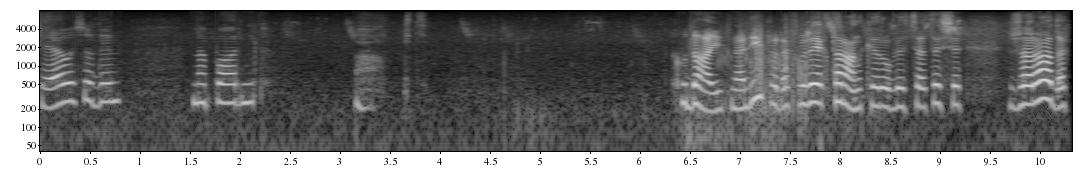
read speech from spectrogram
Ще ось один напарник. Худають на літо, так вже як таранки робляться, а це ще жара, так.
